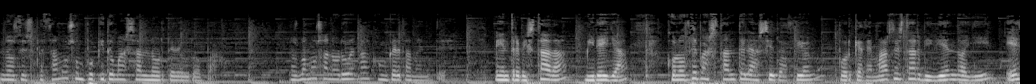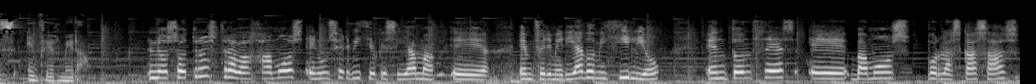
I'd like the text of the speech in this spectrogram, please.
nos desplazamos un poquito más al norte de Europa. Nos vamos a Noruega concretamente. Mi entrevistada, Mirella, conoce bastante la situación porque además de estar viviendo allí, es enfermera. Nosotros trabajamos en un servicio que se llama eh, enfermería a domicilio, entonces eh, vamos por las casas,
